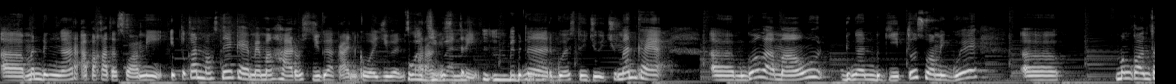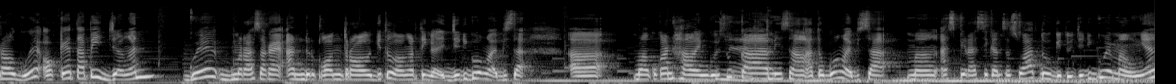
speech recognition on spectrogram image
uh, mendengar apa kata suami. Itu kan maksudnya kayak memang harus juga kan kewajiban seorang kewajiban. istri. Mm-mm, betul. benar gue setuju. Cuman kayak um, gue nggak mau dengan begitu suami gue uh, mengkontrol gue oke tapi jangan gue merasa kayak under control gitu loh ngerti gak jadi gue nggak bisa uh, melakukan hal yang gue Benar. suka misal atau gue nggak bisa mengaspirasikan sesuatu gitu. Jadi gue maunya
